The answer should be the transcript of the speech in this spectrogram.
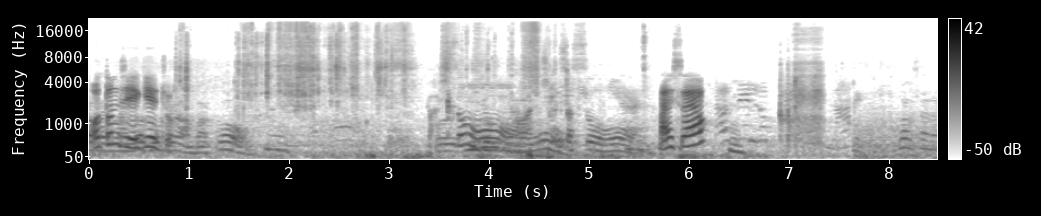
어떤지 얘기해줘. 맛있어. 아주 잘 쌌어. 맛있어요? 국악사는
